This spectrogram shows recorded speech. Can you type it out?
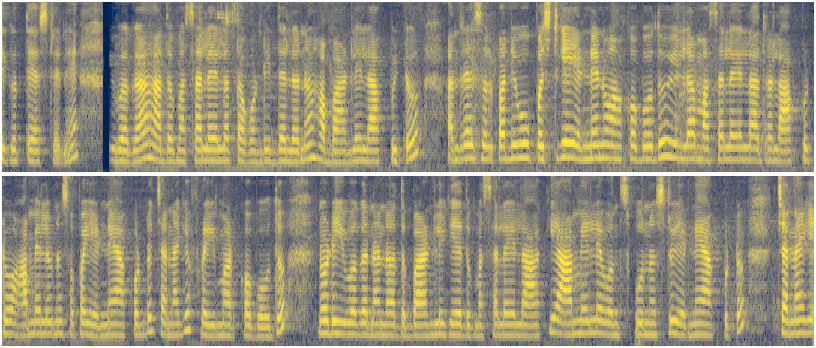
ಸಿಗುತ್ತೆ ಅಷ್ಟೇ ಇವಾಗ ಅದು ಮಸಾಲೆ ಎಲ್ಲ ತೊಗೊಂಡಿದ್ದೆಲ್ಲನೂ ಆ ಬಾಣಲೆಲಿ ಹಾಕ್ಬಿಟ್ಟು, ಅಂದರೆ ಸ್ವಲ್ಪ ನೀವು ಫಸ್ಟ್ಗೆ ಎಣ್ಣೆನೂ ಹಾಕೋಬೋದು, ಇಲ್ಲ ಮಸಾಲೆ ಎಲ್ಲ ಅದ್ರಲ್ಲಿ ಹಾಕ್ಬಿಟ್ಟು ಆಮೇಲೂ ಸ್ವಲ್ಪ ಎಣ್ಣೆ ಹಾಕ್ಕೊಂಡು ಚೆನ್ನಾಗಿ ಫ್ರೈ ಮಾಡ್ಕೋಬೋದು. ನೋಡಿ ಇವಾಗ ನಾನು ಅದು ಬಾಣಲಿಗೆ ಅದು ಮಸಾಲೆ ಎಲ್ಲ ಹಾಕಿ ಆಮೇಲೆ ಒಂದು ಸ್ಪೂನಷ್ಟು ಎಣ್ಣೆ ಹಾಕ್ಬಿಟ್ಟು ಚೆನ್ನಾಗಿ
